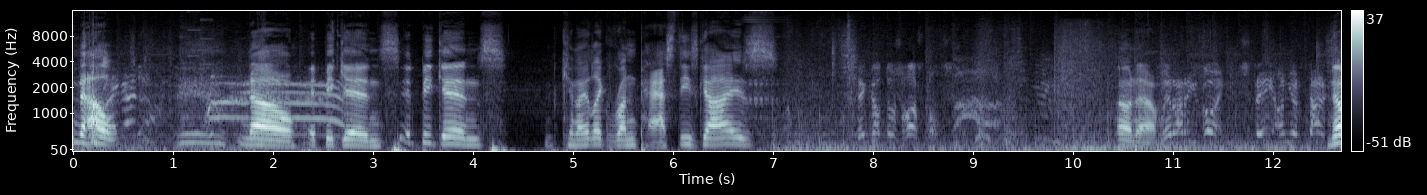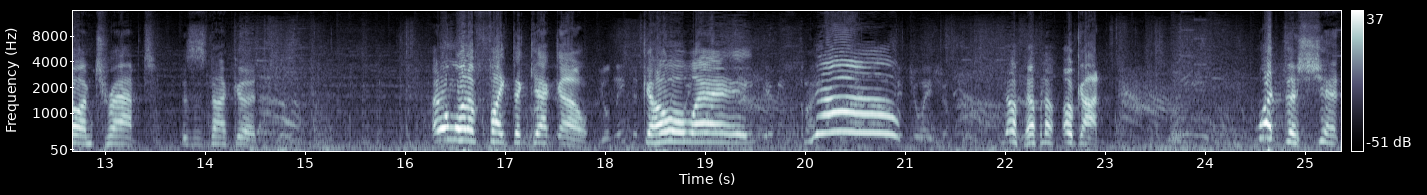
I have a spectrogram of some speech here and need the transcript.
No. No. It begins. It begins. Can I, like, run past these guys? Take out those hostiles. Oh no. Where are you going? Stay on your target. No, I'm trapped. This is not good. I don't want to fight the gecko. You'll need to Go away. No. to match the situation. No, no, no. Oh god. What the shit?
